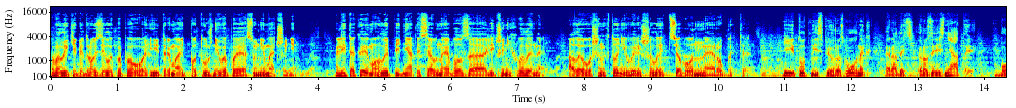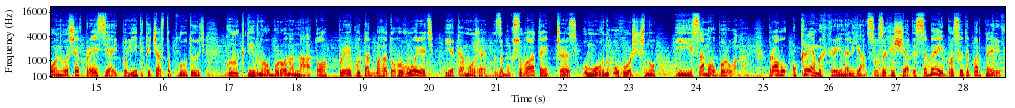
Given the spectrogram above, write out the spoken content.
великі підрозділи ППО і тримають потужні ВПС у Німеччині. Літаки могли піднятися в небо за лічені хвилини, але у Вашингтоні вирішили цього не робити. І тут мій співрозмовник радить розрізняти, бо не лише в пресі, а й політики часто плутають колективна оборона НАТО, про яку так багато говорять, яка може забуксувати через умовну Угорщину, і самооборона, право окремих країн альянсу захищати себе і просити партнерів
